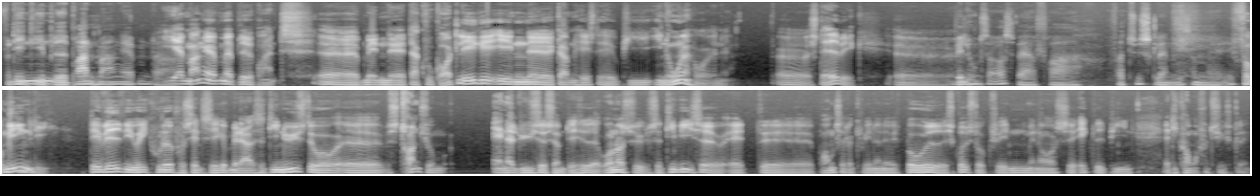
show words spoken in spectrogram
fordi de er blevet brændt, mange af dem. Der... Ja, mange af dem er blevet brændt, øh, men øh, der kunne godt ligge en øh, gammel hestehavepige i nogle af højene. Øh, stadigvæk. Øh, Vil hun så også være fra, fra Tyskland, ligesom øh, formentlig. Det ved vi jo ikke 100% sikkert, men altså de nyeste øh, strontium analyser, som det hedder, undersøgelser, de viser jo, at øh, bronzealderkvinderne, både Skrydstrup kvinden, men også Ægvedpigen, at de kommer fra Tyskland.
